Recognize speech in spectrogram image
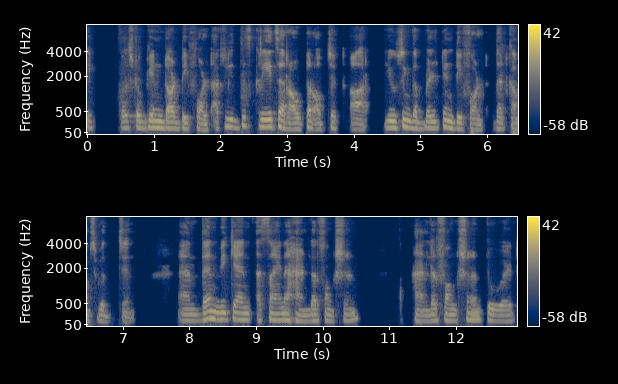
equals to gin dot default. Actually this creates a router object r using the built-in default that comes with gin. And then we can assign a handler function handler function to it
